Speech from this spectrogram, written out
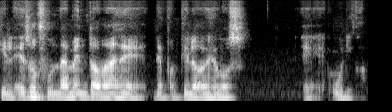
es un fundamento más de, por qué lo ves vos eh, único.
